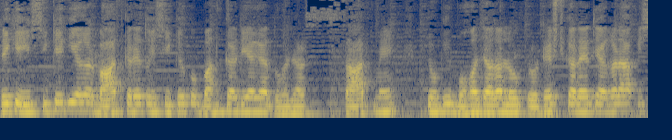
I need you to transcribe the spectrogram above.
देखिए, इस सिक्के की अगर बात करें तो इस सिक्के को बंद कर दिया गया 2007 में। क्योंकि बहुत ज़्यादा लोग प्रोटेस्ट कर रहे थे। अगर आप इस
